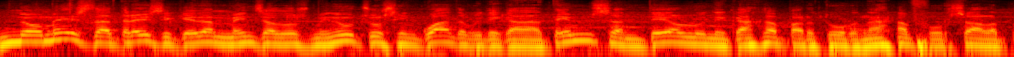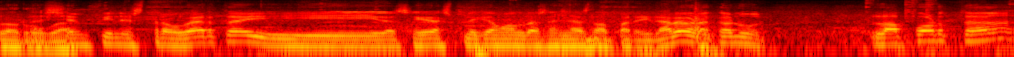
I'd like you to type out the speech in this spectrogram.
només de 3 i queden menys de 2 minuts o 50, vull dir, cada temps en té l'Unicaja per tornar a forçar la pròrroga. Deixem finestra oberta i de seguida expliquem el desenllaç del partit. A veure, Canut, la porta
